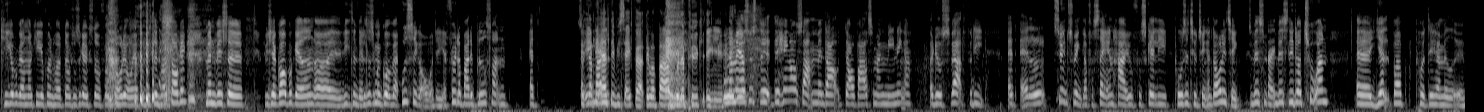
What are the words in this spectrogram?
kigger på gaden og kigger på en hotdog, så skal jeg ikke stå og få det dårligt over, jeg får lyst til en hotdog, ikke? Men hvis, øh, hvis jeg går på gaden og øh, viser en del, så skal man gå og være usikker over det. Jeg føler bare, det er blevet sådan, at så at egentlig bare- alt det, vi sagde før, det var bare volapyk, egentlig. Nej, men jeg synes, det, det hænger jo sammen, men der, er- der er jo bare så mange meninger. Og det er jo svært, fordi at alle synsvinkler for sagen har jo forskellige positive ting og dårlige ting. Hvis, Nej. hvis litteraturen øh, hjælper på det her med, øh,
